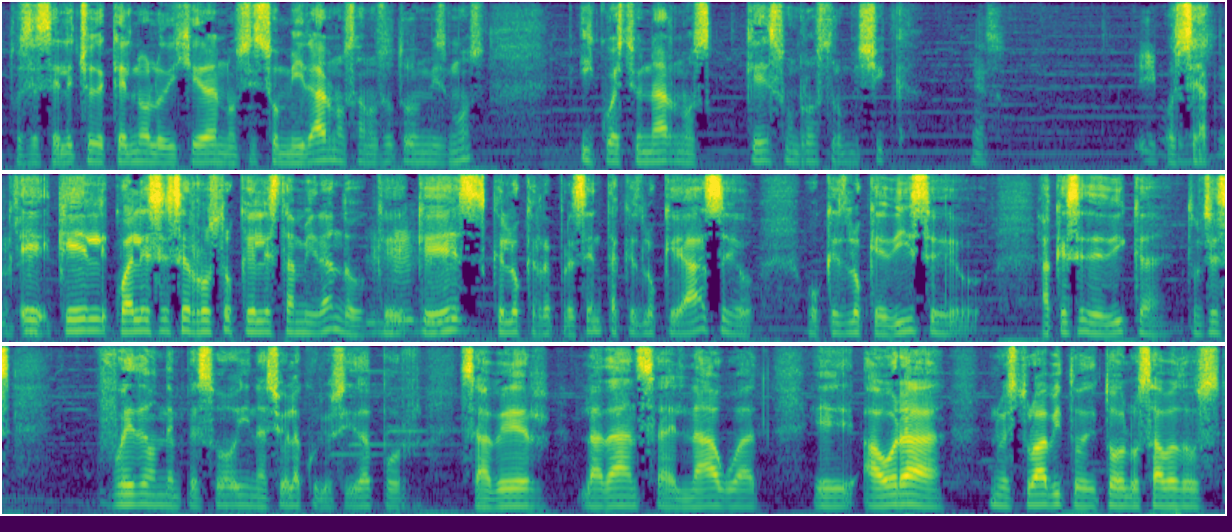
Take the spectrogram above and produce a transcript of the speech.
Entonces el hecho de que él no lo dijera nos hizo mirarnos a nosotros mismos y cuestionarnos qué es un rostro mexica. Eso. Y, O pues, sea, eh, ¿qué él- ¿cuál es ese rostro que él está mirando? ¿Qué, qué es? ¿Qué es lo que representa? ¿Qué es lo que hace? ¿O, o qué es lo que dice? O ¿A qué se dedica? Entonces fue de donde empezó y nació la curiosidad por saber la danza, el náhuatl. Eh, ahora nuestro hábito de todos los sábados,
